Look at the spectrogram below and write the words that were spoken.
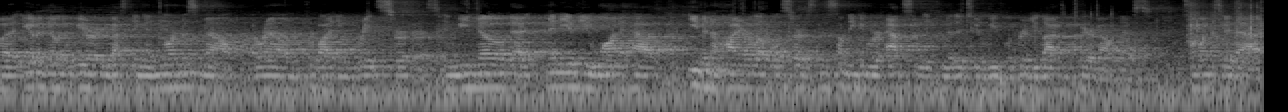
But you gotta know that we are investing an enormous amount around providing great service. And we know that many of you want to have even a higher level of service. This is something that we're absolutely committed to. We've heard you loud and clear about this. So I wanted to say that.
